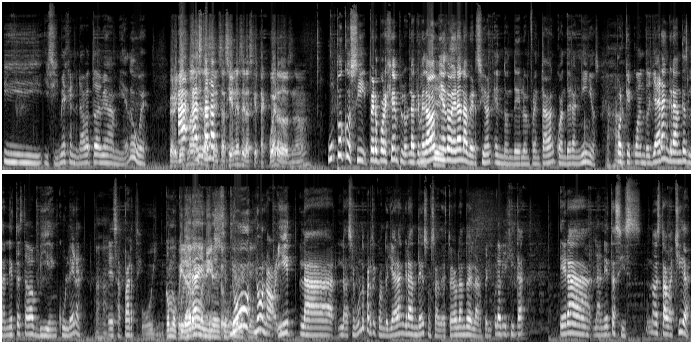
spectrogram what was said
y, y sí me generaba todavía miedo, güey. Pero ya Ah, es más de las la- sensaciones de las que te acuerdas, ¿no? Un poco sí, pero por ejemplo, la que me daba miedo era la versión en donde lo enfrentaban cuando eran niños. Ajá. Porque cuando ya eran grandes, la neta estaba bien culera. Ajá. esa parte. Uy, Como culera en eso, sentido- No, de que- no, no. Y la, la segunda parte, cuando ya eran grandes, o sea, estoy hablando de la película viejita, era, la neta, sí, no estaba chida.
